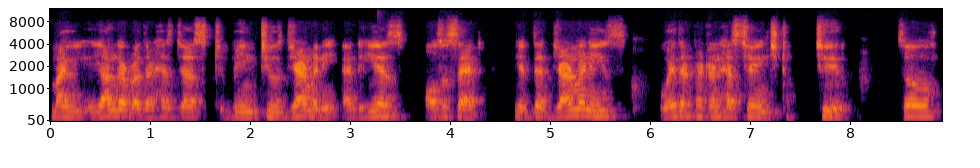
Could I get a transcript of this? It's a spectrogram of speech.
My younger brother has just been to Germany and he has also said that Germany's weather pattern has changed too. So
